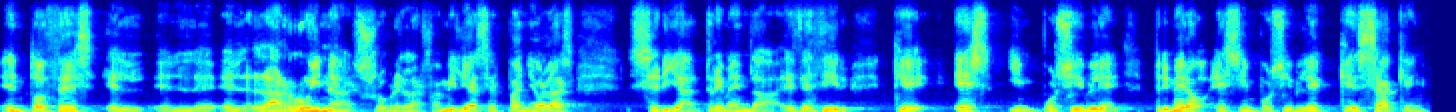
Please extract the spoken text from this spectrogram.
Entonces, la ruina sobre las familias españolas sería tremenda. Es decir, que es imposible, primero, es imposible que saquen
